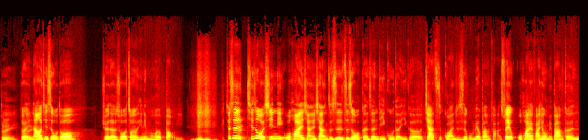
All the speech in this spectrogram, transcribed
对对，然后其实我都觉得说，总有一天你们会有报应。就是其实我心里，我后来想一想，就是这是我根深蒂固的一个价值观，就是我没有办法，所以我后来发现我没办法跟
